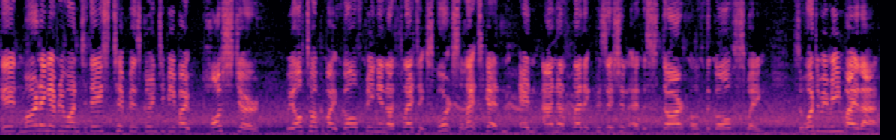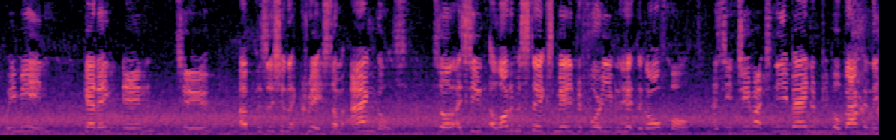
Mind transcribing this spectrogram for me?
Good morning, everyone. Today's tip is going to be about posture. We all talk about golf being an athletic sport, so let's get in an athletic position at the start of the golf swing. So, what do we mean by that? We mean getting into a position that creates some angles. So, I see a lot of mistakes made before you even hit the golf ball. I see too much knee bend and people back on the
